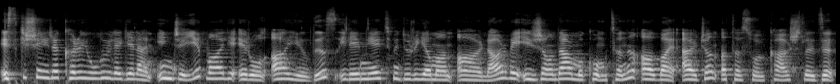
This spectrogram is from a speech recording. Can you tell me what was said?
Eskişehir'e karayoluyla gelen İnce'yi Vali Erol Ayyıldız, İl Emniyet Müdürü Yaman Ağırlar ve İl Jandarma Komutanı Albay Ercan Atasoy karşıladı.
